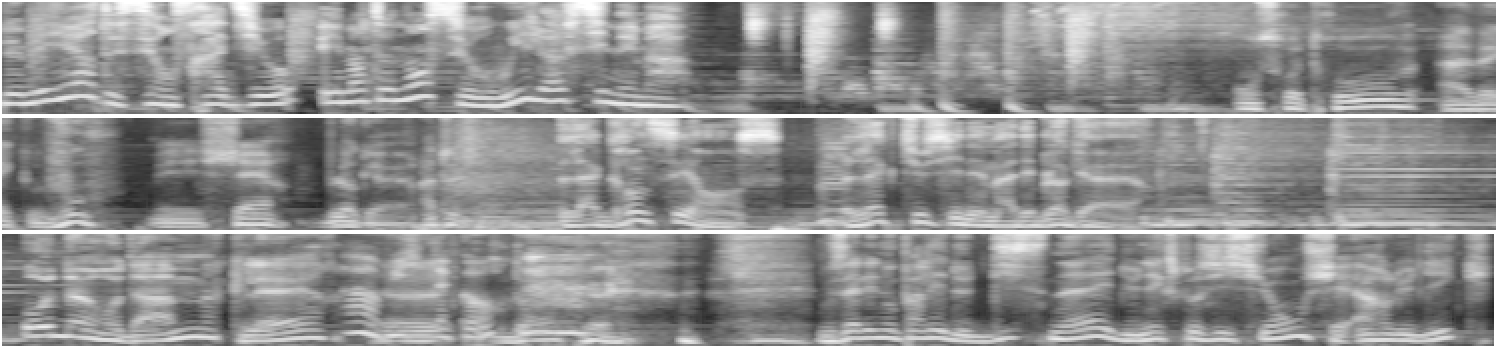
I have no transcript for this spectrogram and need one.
Le meilleur de séances radio est maintenant sur We Love Cinéma. On se retrouve avec vous, mes chers blogueurs. À tout de suite. La grande séance, l'actu cinéma des blogueurs. Honneur aux dames, Claire. Ah oui, d'accord. Donc, euh, vous allez nous parler de Disney et d'une exposition chez Art Ludique.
